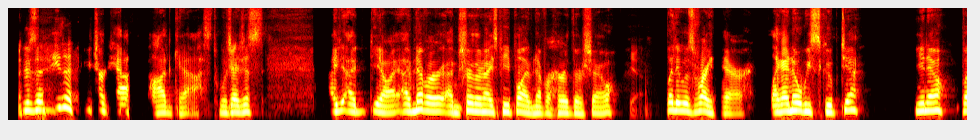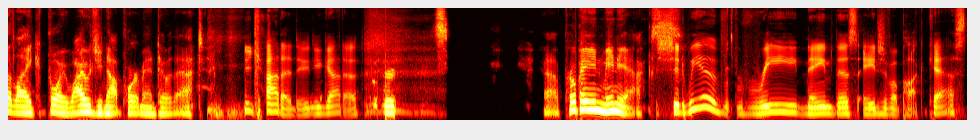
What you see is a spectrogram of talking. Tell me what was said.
There's a he's a feature cast podcast, which I just I, I you know I, I've never I'm sure they're nice people. I've never heard their show. Yeah. But it was right there. Like I know we scooped you, you know, but like boy, why would you not portmanteau that? you gotta, dude. You gotta. Uh, propane maniacs. Should we have renamed this Age of Apocalypse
